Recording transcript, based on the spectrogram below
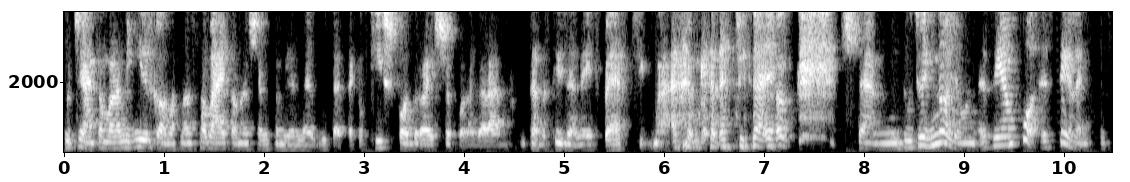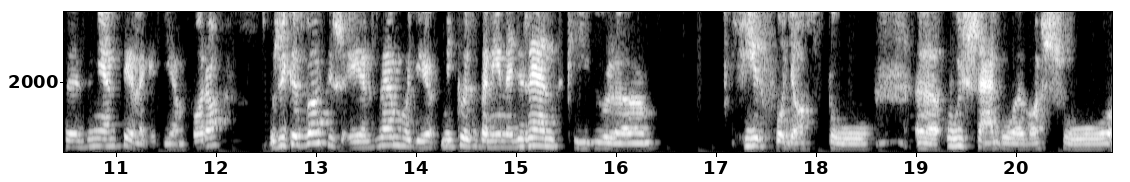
hogy csináltam valami irgalmatlan szabálytalanságot, amire leültettek a kispadra, és akkor legalább utána 14 percig már nem kellett csináljak semmit. Úgyhogy nagyon, ez ilyen, ez tényleg, ez, ez ilyen, tényleg egy ilyen para. És miközben azt is érzem, hogy miközben én egy rendkívül hírfogyasztó, újságolvasó,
